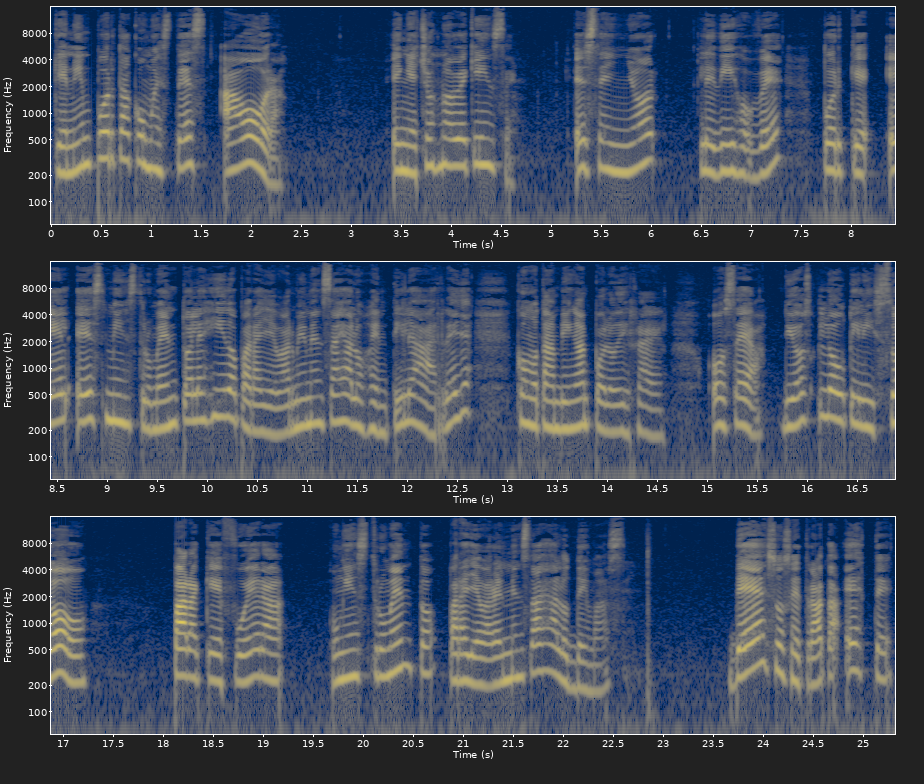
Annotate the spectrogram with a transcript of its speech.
que no importa cómo estés ahora, en Hechos 9:15, el Señor le dijo, ve, porque Él es mi instrumento elegido para llevar mi mensaje a los gentiles, a reyes, como también al pueblo de Israel. O sea, Dios lo utilizó para que fuera un instrumento para llevar el mensaje a los demás. De eso se trata este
